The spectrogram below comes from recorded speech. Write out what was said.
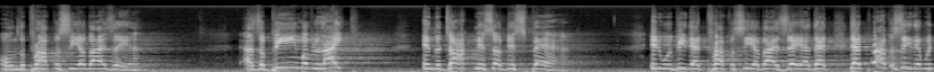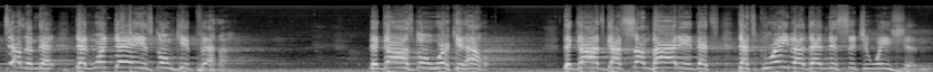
on the prophecy of Isaiah as a beam of light in the darkness of despair. It would be that prophecy of Isaiah, that, that prophecy that would tell them that, that one day is going to get better, that God's going to work it out, that God's got somebody that's, that's greater than this situation.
